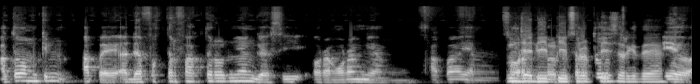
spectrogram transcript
atau mungkin apa ya ada faktor-faktornya enggak sih orang-orang yang apa yang menjadi people pleaser gitu ya? iya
